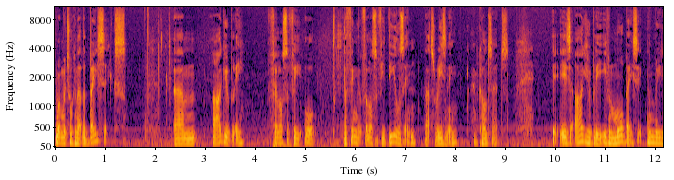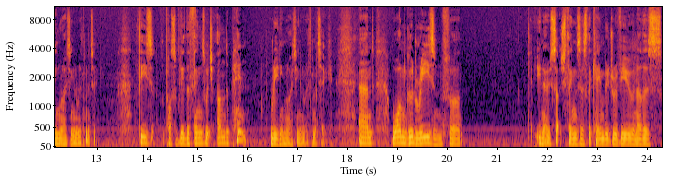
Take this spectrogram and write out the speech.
when we're talking about the basics, um, arguably, philosophy, or the thing that philosophy deals in, that's reasoning and concepts, is arguably even more basic than reading, writing, and arithmetic. These are possibly the things which underpin reading, writing, and arithmetic. And one good reason for you know, such things as the Cambridge Review and others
